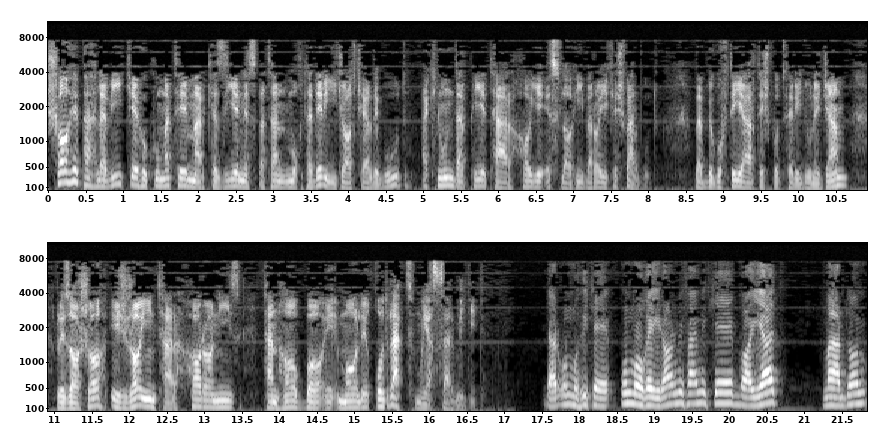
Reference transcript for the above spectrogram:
شاه پهلوی که حکومت مرکزی نسبتا مقتدری ایجاد کرده بود اکنون در پی طرحهای اصلاحی برای کشور بود و به گفته ارتش بود فریدون جم رضاشاه اجرای این طرحها را نیز تنها با اعمال قدرت میسر می‌دید. در اون محیط اون موقع ایران می‌فهمید که باید مردم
